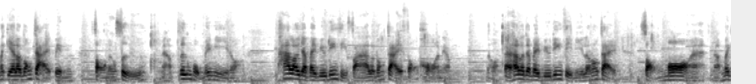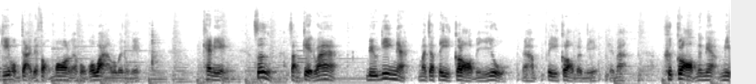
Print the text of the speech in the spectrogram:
เมื่อกี้เราต้องจ่ายเป็น 2 หนังสือนะครับซึ่งผมไม่มีเนาะถ้าเราจะไป building สีฟ้าเราต้องจ่าย 2 คอนครับเนาะแต่ถ้าเราจะไป building สีนี้เราต้องจ่าย 2 หม้ออะนะเมื่อกี้ผมจ่ายไป2หม้อถูกไหมผมก็วางลงไปตรงนี้ แค่นี้เอง ซึ่งสังเกตว่า building เนี่ยมันจะตีกรอบอย่างนี้อยู่นะครับตีกรอบแบบนี้เห็นไหม คือกรอบนึงเนี่ยมี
